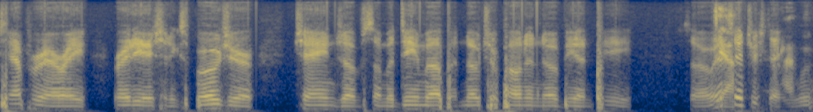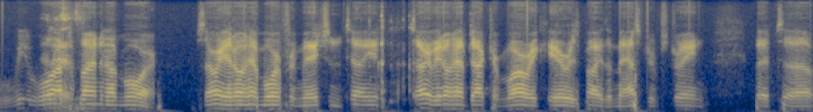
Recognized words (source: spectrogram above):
temporary radiation exposure change of some edema but no troponin, no BNP. So it's Yeah. interesting. We, we, we'll It have to find out more. Sorry I don't have more information to tell you. Sorry we don't have Dr. Marwick here, who's probably the master of strain, but uh,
